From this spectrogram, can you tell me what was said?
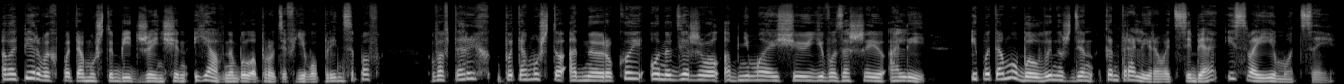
Во-первых, потому что бить женщин явно было против его принципов, во-вторых, потому что одной рукой он удерживал обнимающую его за шею Али и потому был вынужден контролировать себя и свои эмоции.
